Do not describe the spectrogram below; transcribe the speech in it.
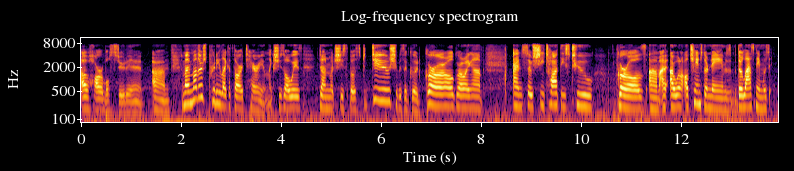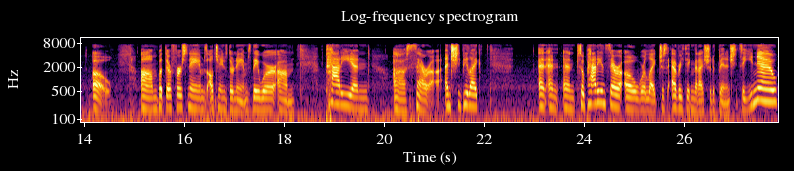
a horrible student. Um, my mother's pretty like authoritarian. Like she's always done what she's supposed to do. She was a good girl growing up. And so she taught these two girls um, I, I will, i'll change their names their last name was o. Um, but their first names i'll change their names. They were um, patty and uh, sarah. And she'd be like and and and so Patty and Sarah O were like just everything that I should have been. And she'd say, you know,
